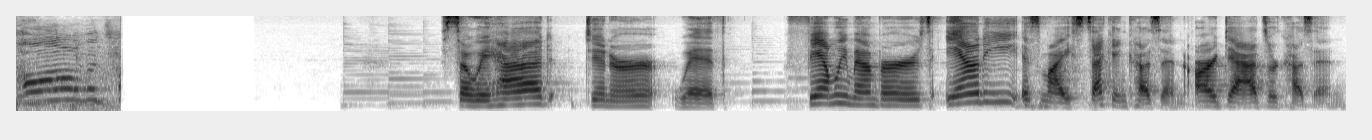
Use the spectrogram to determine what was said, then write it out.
All the time. So we had dinner with family members. Annie is my second cousin. Our dads are cousin.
